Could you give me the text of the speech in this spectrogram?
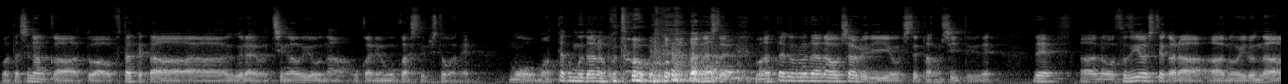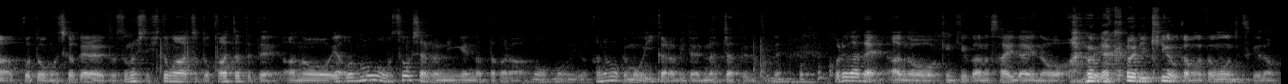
私なんかとは2桁ぐらいは違うようなお金を動かしてる人がねもう全く無駄なことを話したり全く無駄なおしゃべりをして楽しいというね。であの卒業してからあのいろんなことを持ちかけられるとその人人がちょっと変わっちゃっててあのいや俺もうソーシャルな人間になったからもうもう金儲けもういいからみたいになっちゃってるんですよね。これがねあの研究家の最大のあの役割機能かもと思うんですけど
